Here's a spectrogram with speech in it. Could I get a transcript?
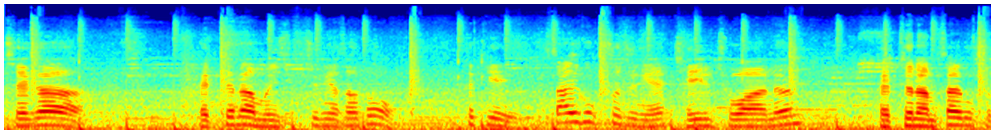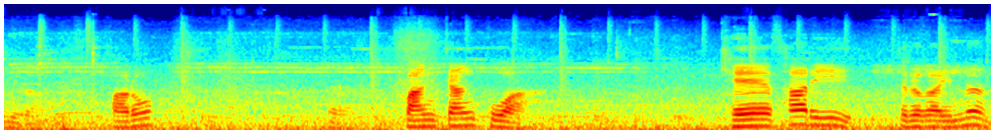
제가 베트남 음식 중에서도 특히 쌀국수 중에 제일 좋아하는 베트남 쌀국수입니다. 바로 네, 빵깡꾸아 게살이 들어가 있는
